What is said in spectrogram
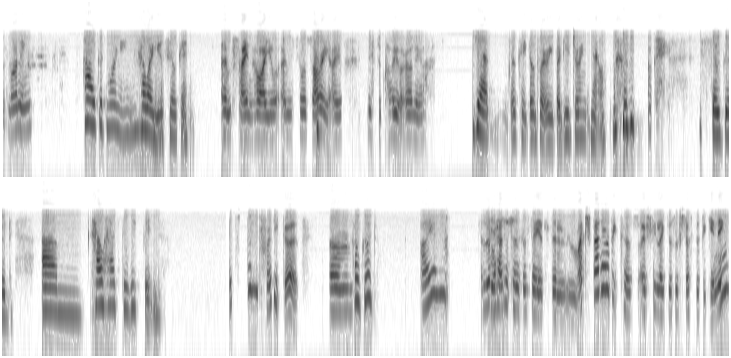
Good morning. Hi, good morning. How are you, Silke? I'm fine. How are you? I'm so sorry I missed to call you earlier. Yeah, okay, don't worry, but you joined now. Okay. so good. Um, how has the week been? It's been pretty good. Um, Oh, good. I am a little hesitant to say it's been much better because I feel like this is just the beginning.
